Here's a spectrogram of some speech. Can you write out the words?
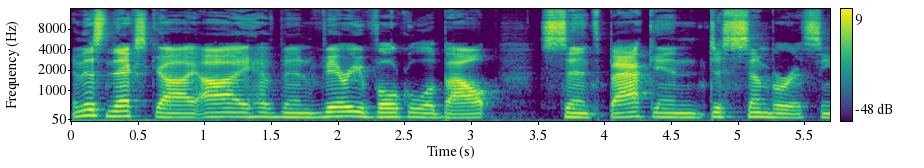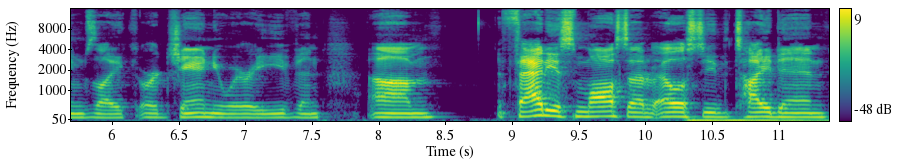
And this next guy, I have been very vocal about since back in December, it seems like, or January even. Um, Thaddeus Moss out of LSU, the tight end.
